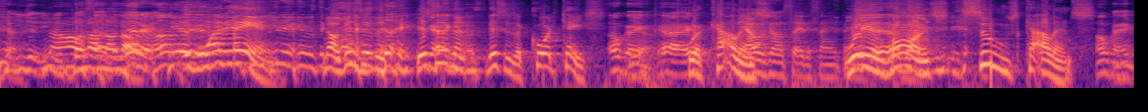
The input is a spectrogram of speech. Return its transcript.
You just, you No, no, no, no. letter, huh? Oh, Here's You one man. You didn't give us the no, this isn't. This you gotta give isn't. This is a court case Okay, all right. where Collins, I was gonna say the same thing. William Barnes, sues Collins, Okay.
